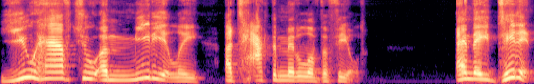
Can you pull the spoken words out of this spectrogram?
you have to immediately attack the middle of the field. And they didn't.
